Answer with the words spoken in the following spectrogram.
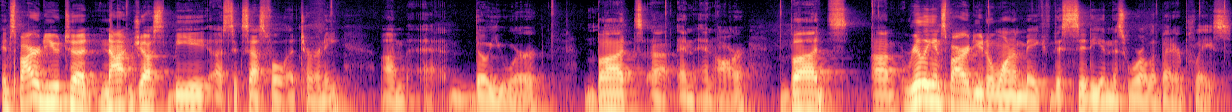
inspired you to not just be a successful attorney, um, though you were, but uh, and and are, but um, really inspired you to want to make this city and this world a better place.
